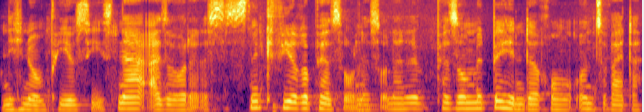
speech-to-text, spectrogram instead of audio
nicht nur um POCs, ne? Also oder dass es eine queere Person ist oder eine Person mit Behinderung und so weiter.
